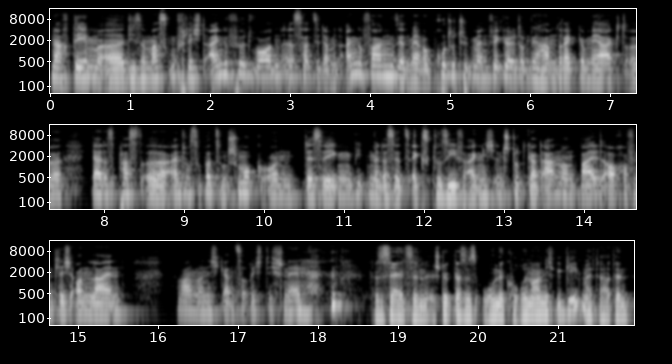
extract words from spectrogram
nachdem äh, diese Maskenpflicht eingeführt worden ist, hat sie damit angefangen. Sie hat mehrere Prototypen entwickelt und wir haben direkt gemerkt, äh, ja, das passt äh, einfach super zum Schmuck und deswegen bieten wir das jetzt exklusiv eigentlich in Stuttgart an und bald auch hoffentlich online. Da waren wir nicht ganz so richtig schnell. Das ist ja jetzt ein Stück, das es ohne Corona nicht gegeben hätte. Hat denn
